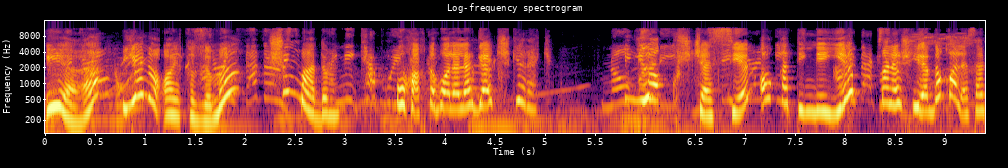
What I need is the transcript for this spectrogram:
Iya, yana oy qizimi? Tushunmadim. U haqda bolalarga aytish kerak. Yo'q, qushcha, sen ovqatingni yeb, mana shu yerda qolasan.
